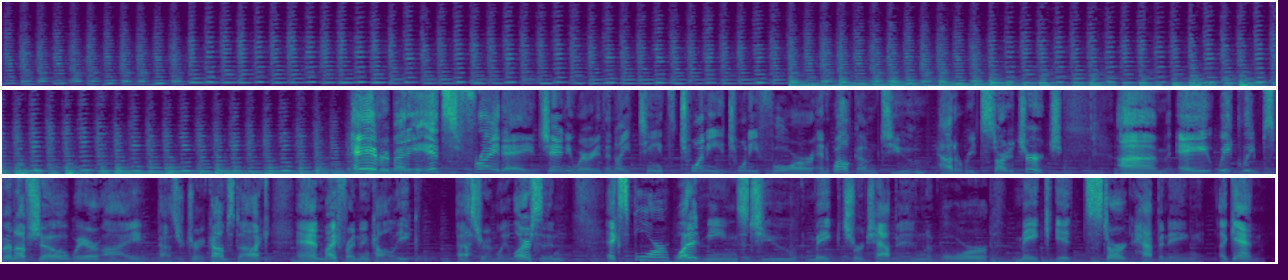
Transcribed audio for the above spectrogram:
Hey everybody, it's Friday, January the 19th, 2024, and welcome to How to Restart a Church, um, a weekly spin-off show where I, Pastor Trent Comstock, and my friend and colleague, Pastor Emily Larson, explore what it means to make church happen or make it start happening again.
